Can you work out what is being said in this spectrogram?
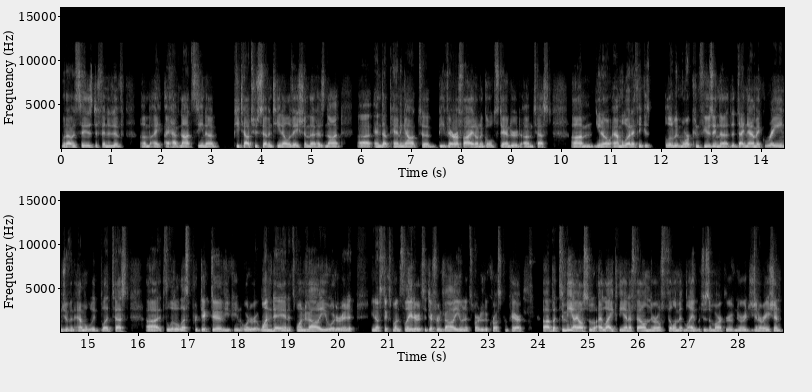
what I would say is definitive. Um, I, I have not seen a p-tau 217 elevation that has not uh, end up panning out to be verified on a gold standard um, test. Um, you know, amyloid I think is a little bit more confusing. The the dynamic range of an amyloid blood test uh, it's a little less predictive. You can order it one day and it's one value. Order it, you know, six months later, it's a different value, and it's harder to cross compare. Uh, but to me, I also I like the NFL neurofilament light, which is a marker of neurodegeneration.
